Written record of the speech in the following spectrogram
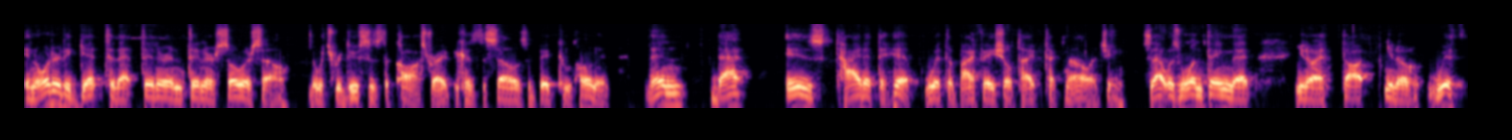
in order to get to that thinner and thinner solar cell, which reduces the cost, right? Because the cell is a big component, then that is tied at the hip with a bifacial type technology. So that was one thing that, you know, I thought, you know, with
